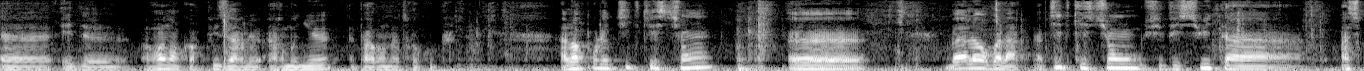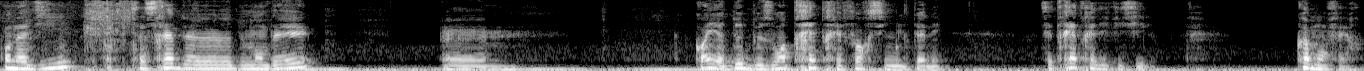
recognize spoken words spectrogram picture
euh, et de rendre encore plus harmonieux pardon, notre couple. Alors pour les petites questions, euh, bah alors voilà, la petite question qui fait suite à, à ce qu'on a dit, ça serait de demander quand il y a deux besoins très très forts simultanés. C'est très très difficile comment faire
